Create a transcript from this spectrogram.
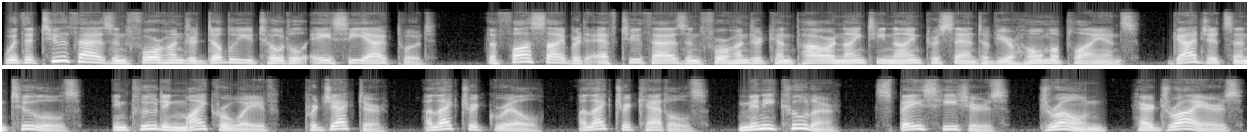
With a 2400W total AC output, the Fossibot F2400 can power 99% of your home appliance, gadgets and tools, including microwave, projector, electric grill, electric kettles, mini cooler, space heaters, drone, hair dryers,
